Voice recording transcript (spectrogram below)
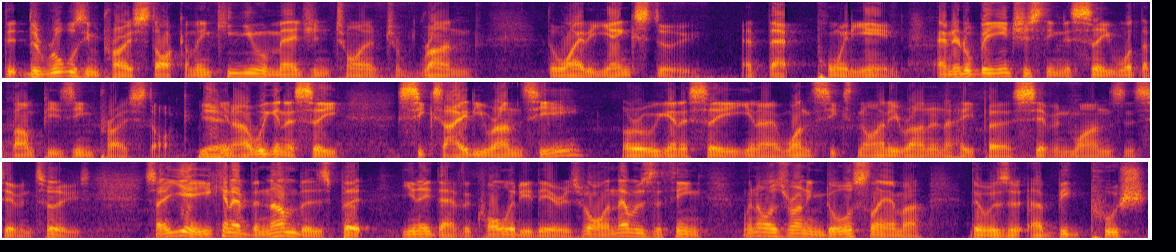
The the rules in pro stock. I mean, can you imagine trying to run the way the Yanks do at that pointy end? And it'll be interesting to see what the bump is in pro stock. Yeah. You know, we're going to see 680 runs here? Or are we going to see, you know, one 690 run and a heap of seven ones and seven twos? So, yeah, you can have the numbers, but you need to have the quality there as well. And that was the thing. When I was running Door Slammer, there was a, a big push,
